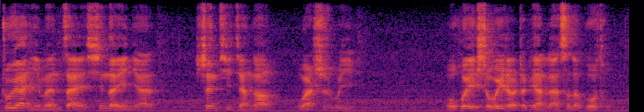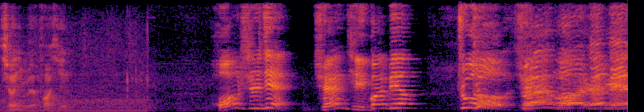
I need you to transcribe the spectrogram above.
祝愿你们在新的一年身体健康，万事如意。我会守卫着这片蓝色的国土，请你们放心。黄石舰全体官兵，祝全国人民。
